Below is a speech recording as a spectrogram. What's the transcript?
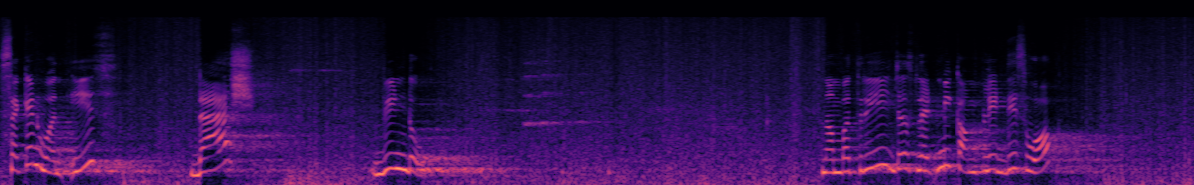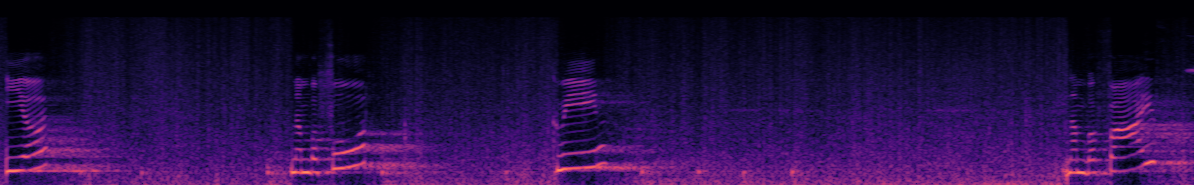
Second one is dash window. Number three, just let me complete this work. Ear. Number four, queen. Number 5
